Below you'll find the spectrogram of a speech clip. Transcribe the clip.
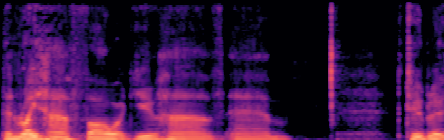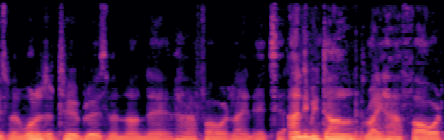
Then right half forward, you have um, two bluesmen, one of the two bluesmen on the half forward line. It's Andy McDonald, right half forward.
